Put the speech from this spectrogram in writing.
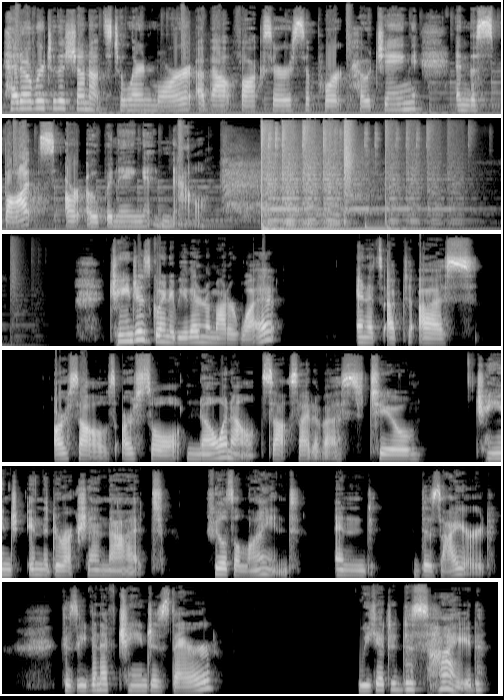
head over to the show notes to learn more about Voxer support coaching, and the spots are opening now. Change is going to be there no matter what. And it's up to us, ourselves, our soul, no one else outside of us to change in the direction that feels aligned and desired. Because even if change is there, we get to decide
